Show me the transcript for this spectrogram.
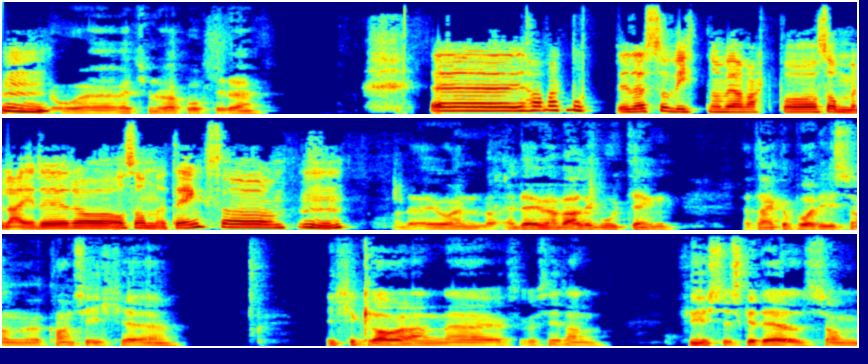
Mm. Så, uh, vet ikke om du har vært borti det? Eh, jeg har vært borti det så vidt når vi har vært på sommerleirer og, og sånne ting, så mm. det, er en, det, er jo en, veldig god ting. Jeg tenker på de som kanskje ikke, ikke klarer den, eh, si, den fysiske delen som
